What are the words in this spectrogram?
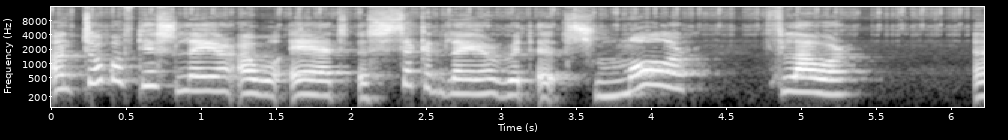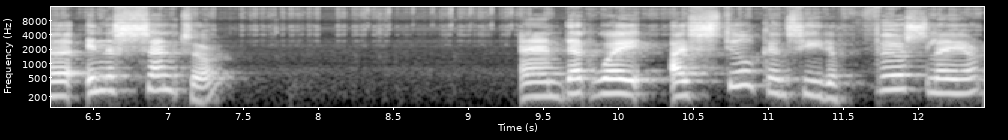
On top of this layer I will add a second layer with a smaller flower uh, in the center. And that way I still can see the first layer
